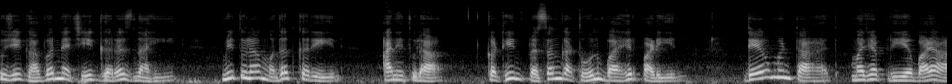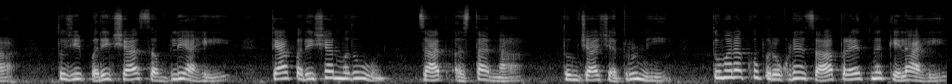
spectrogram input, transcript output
तुझी घाबरण्याची गरज नाही. मी तुला मदत करीन आणि तुला कठीण प्रसंगातून बाहेर पाडीन. देव म्हणतात माझ्या प्रिय बाळा तुझी परीक्षा संपली आहे. त्या परीक्षांमधून जात असताना तुमच्या शत्रूंनी तुम्हाला खूप रोखण्याचा प्रयत्न केला आहे.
